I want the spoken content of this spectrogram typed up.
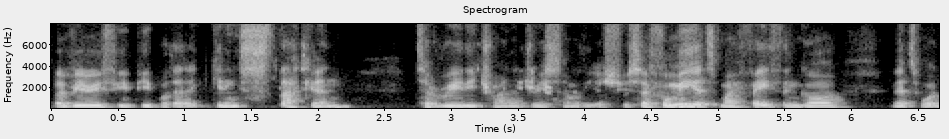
but very few people that are getting stuck in to really try and address some of the issues. So for me, it's my faith in God. That's what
